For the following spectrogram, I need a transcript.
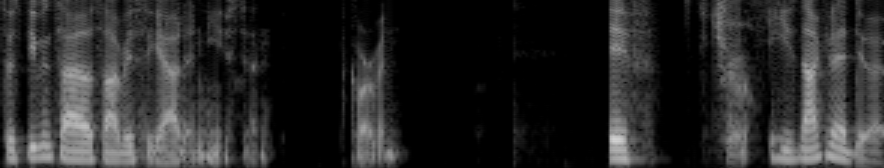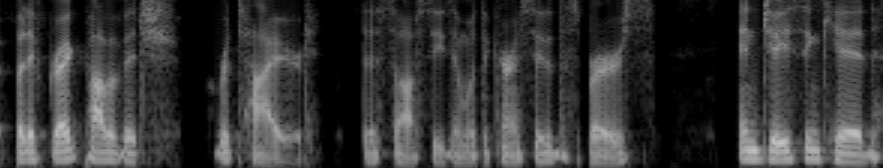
So Stephen Silas obviously out in Houston. Corban. If True. he's not going to do it, but if Gregg Popovich retired this offseason with the current state of the Spurs, and Jason Kidd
